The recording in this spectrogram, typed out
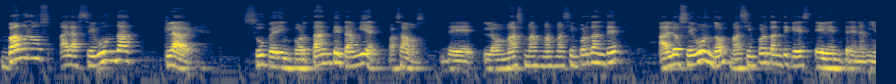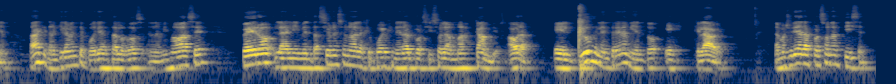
Vámonos a la segunda clave. Súper importante también. Pasamos de lo más, más, más, más importante a lo segundo más importante que es el entrenamiento. Que tranquilamente podrían estar los dos en la misma base, pero la alimentación es una de las que puede generar por sí sola más cambios. Ahora, el plus del entrenamiento es clave. La mayoría de las personas dicen,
